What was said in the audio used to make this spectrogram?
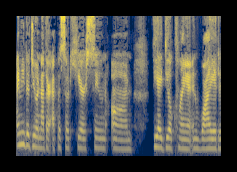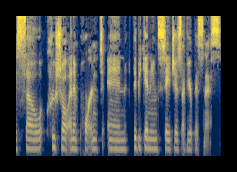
I need to do another episode here soon on the ideal client and why it is so crucial and important in the beginning stages of your business.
